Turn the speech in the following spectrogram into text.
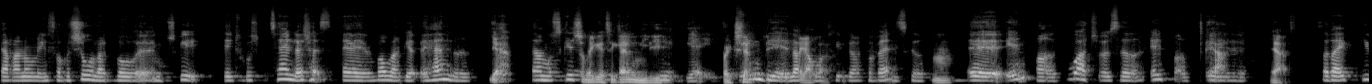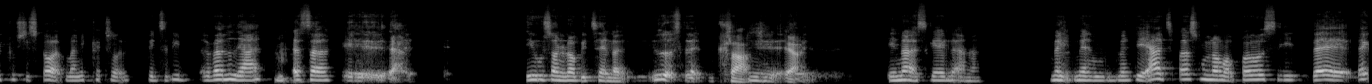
der var nogle informationer på øh, måske et hospital, eller, øh, hvor man bliver behandlet. Ja. Der er måske Som ikke er tilgængelige, Ja, for eksempel. eller Eller- måske bliver forvansket. Mm. Øh, ændret, uautoriseret, ændret. Ja. Øh, Ja. så der ikke lige pludselig står, at man ikke kan tåle penicillin, eller hvad ved jeg. Mm. Altså, øh, ja. det er jo sådan, når vi taler i yderste Klart, øh, ja. ender af skalaerne. Men, men, men det er et spørgsmål om at prøve at sige, hvad, hvad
